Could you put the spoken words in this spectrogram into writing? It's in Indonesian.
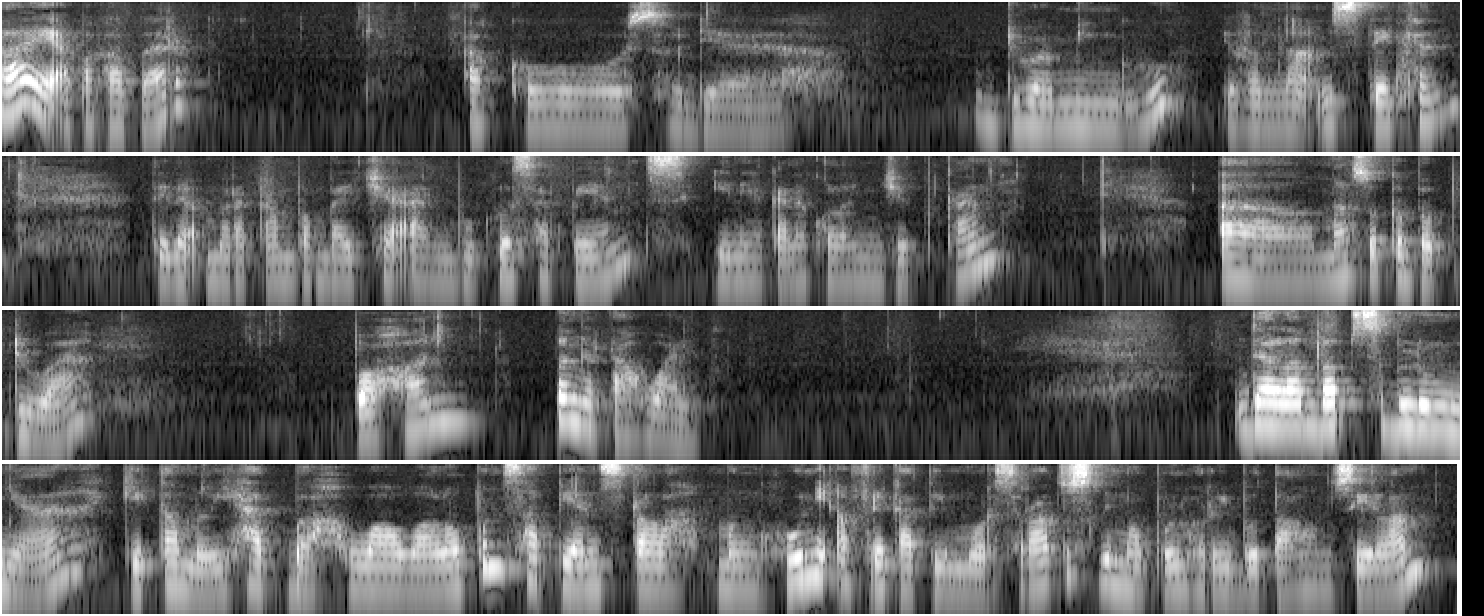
Hai, apa kabar? Aku sudah dua minggu, if I'm not mistaken, tidak merekam pembacaan buku Sapiens. Ini akan aku lanjutkan. Uh, masuk ke bab 2, pohon pengetahuan. Dalam bab sebelumnya, kita melihat bahwa walaupun sapiens telah menghuni Afrika Timur 150 ribu tahun silam,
